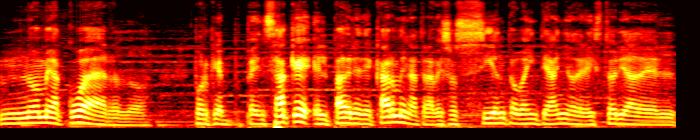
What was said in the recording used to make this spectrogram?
no me acuerdo. Porque pensá que el padre de Carmen atravesó 120 años de la historia del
